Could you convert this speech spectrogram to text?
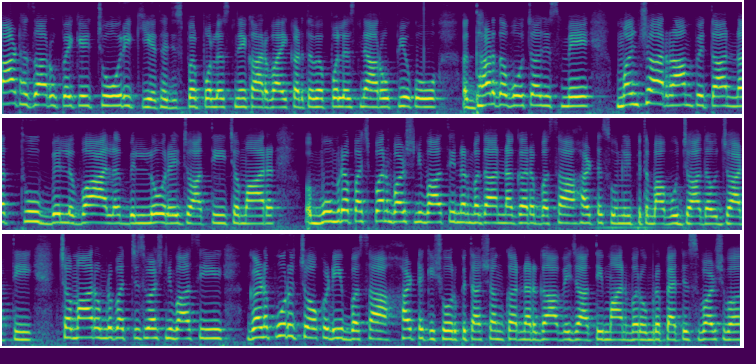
साठ हज़ार रुपए के चोरी किए थे, जिस पर पुलिस ने कार्रवाई करते हुए पुलिस ने आरोपियों को धर दबोचा, जिसमें मंशा राम पिता नथु बिलवाल, बिल्लोरे, जाति चमार उम्र पचपन वर्ष, निवासी नर्मदा नगर, बसाहट, सुनील पिता, बाबू जादव जाति चमार, उम्र पच्चीस वर्ष, निवासी गणपुर चौकड़ी, बसाहट, किशोर पिता शंकर, नरगावे, जाति मानवर, उम्र पैंतीस वर्ष व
